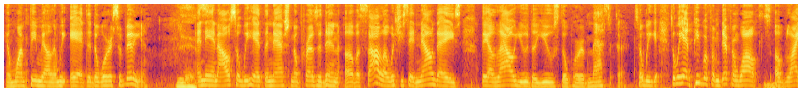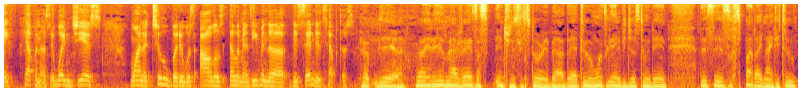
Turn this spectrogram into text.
and one female, and we added the word civilian. Yes. And then also we had the national president of Asala when she said nowadays they allow you to use the word massacre. So we get, so we had people from different walks of life helping us. It wasn't just one or two, but it was all those elements. Even the descendants helped us. Yeah, right. As a matter of fact, there's an interesting story about that, too. And once again, if you just tuned in, this is Spotlight 92.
